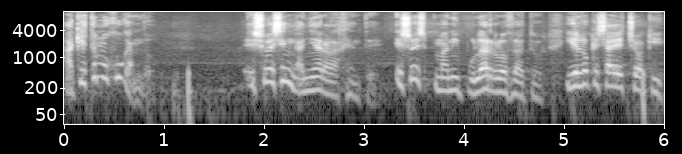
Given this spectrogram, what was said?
Aquí estamos jugando. Eso es engañar a la gente, eso es manipular los datos. Y es lo que se ha hecho aquí.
